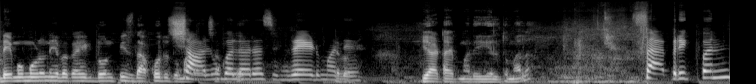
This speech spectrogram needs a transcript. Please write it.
डेमो म्हणून हे बघा एक दोन पीस दाखवतो तुम्हाला शालू याच्यामध्ये. कलरच रेडमध्ये. या टाइपमध्ये येईल तुम्हाला. फॅब्रिक पण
